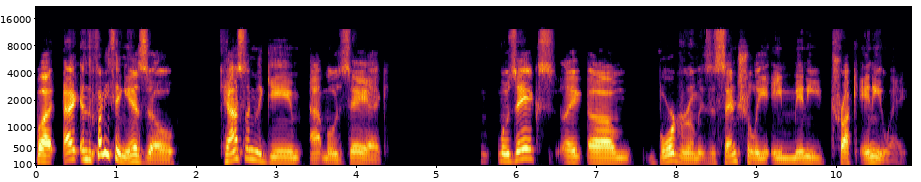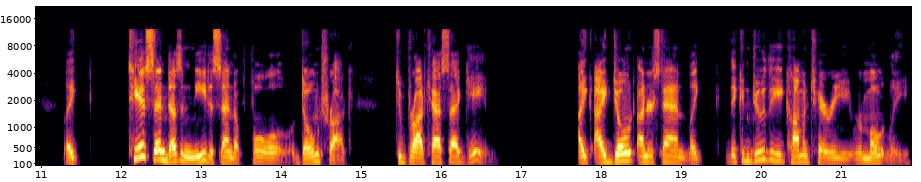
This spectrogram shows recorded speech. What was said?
But I, and the funny thing is though, canceling the game at Mosaic, Mosaic's like um boardroom is essentially a mini truck anyway. Like TSN doesn't need to send a full dome truck to broadcast that game. Like I don't understand. Like they can do the commentary remotely,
